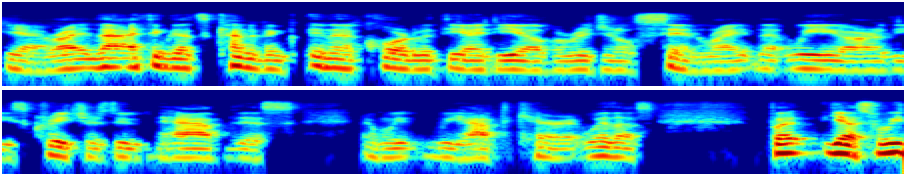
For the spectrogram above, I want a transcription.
Yeah, right. That, I think that's kind of in, in accord with the idea of original sin, right? That we are these creatures who have this, and we we have to carry it with us. But yes, we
